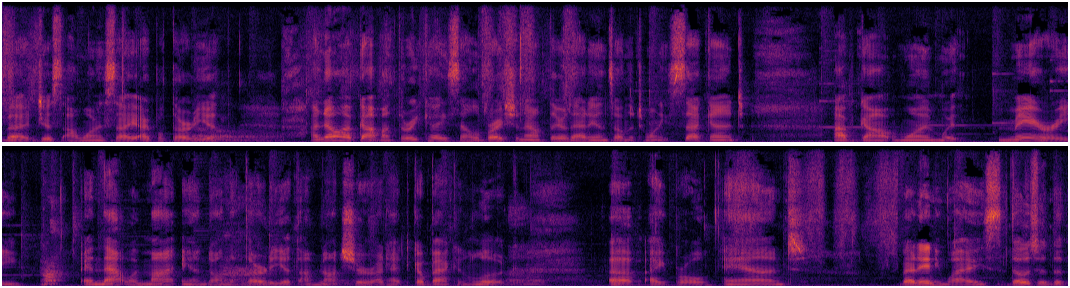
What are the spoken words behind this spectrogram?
but just I want to say April 30th. I know I've got my 3K celebration out there that ends on the 22nd. I've got one with Mary, and that one might end on the 30th. I'm not sure. I'd have to go back and look of April and but anyways, those are the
